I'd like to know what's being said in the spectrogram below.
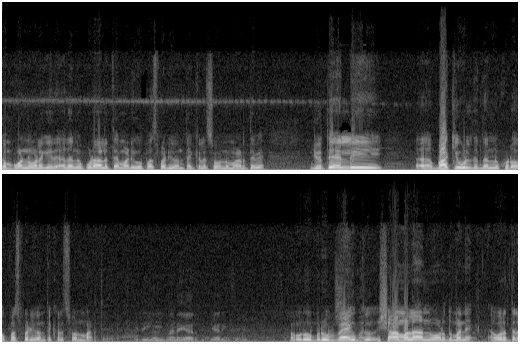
ಕಂಪೌಂಡ್ನ ಒಳಗಿದೆ. ಅದನ್ನು ಕೂಡ ಅಳತೆ ಮಾಡಿ ವಾಪಸ್ ಪಡೆಯುವಂಥ ಕೆಲಸವನ್ನು ಮಾಡ್ತೇವೆ. ಜೊತೆಯಲ್ಲಿ ಬಾಕಿ ಉಳಿದದನ್ನು ಕೂಡ ವಾಪಸ್ ಪಡೆಯುವಂಥ ಕೆಲಸವನ್ನು ಮಾಡ್ತೇವೆ. ಇದು ಈ ಮನೆ ಯಾರ್ದು ಯಾರಿಗೆ ಸರಿ ಅವರೊಬ್ಬರು ಬ್ಯಾಂಕ್ ಶ್ಯಾಮಲ. ಅನ್ನುವರದು ಮನೆ. ಅವರ ಹತ್ರ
